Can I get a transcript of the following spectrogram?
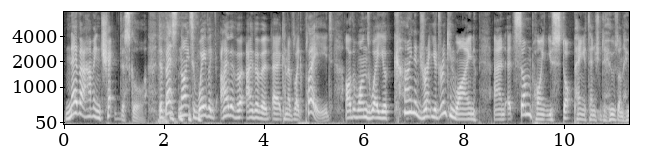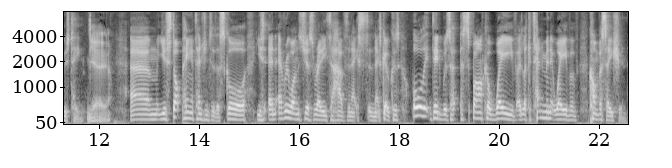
never having checked the score. The best nights of wavelength I've ever, I've ever uh, kind of like played are the ones where you're kind of drink, you're drinking wine, and at some point you stop paying attention to who's on whose team. Yeah, yeah. Um, you stop paying attention to the score, you, and everyone's just ready to have the next the next go because all it did was uh, spark a wave, uh, like a ten minute wave of conversation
